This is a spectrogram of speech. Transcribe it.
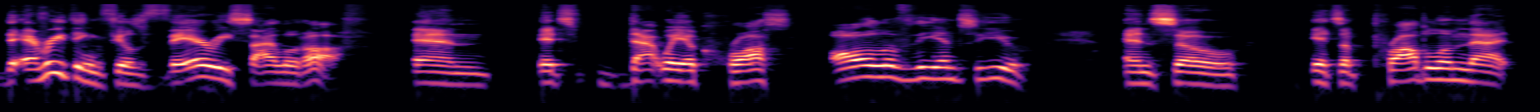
the, everything feels very siloed off, and it's that way across all of the MCU. And so it's a problem that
